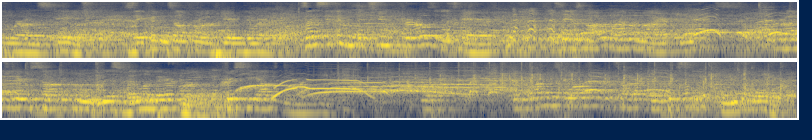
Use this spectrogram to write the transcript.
eyelashes were on stage because they couldn't tell from up here they were. So I was sitting with the two curls in his hair. His name's Otto Weimermeyer, and next we're about to hear a song from Miss Wendla Bergmann, Christy Altomare. The Marcus guitar and Christy on ukulele.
